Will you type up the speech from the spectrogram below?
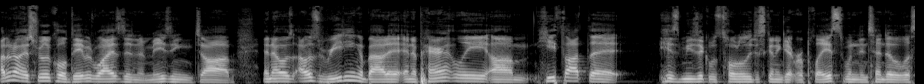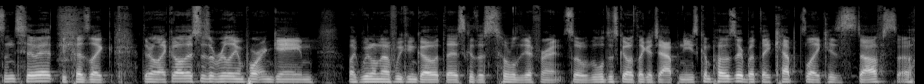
I don't know. It's really cool. David Wise did an amazing job, and I was I was reading about it, and apparently um, he thought that his music was totally just going to get replaced when Nintendo listened to it because like they're like, oh, this is a really important game. Like we don't know if we can go with this because it's totally different. So we'll just go with like a Japanese composer, but they kept like his stuff. So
